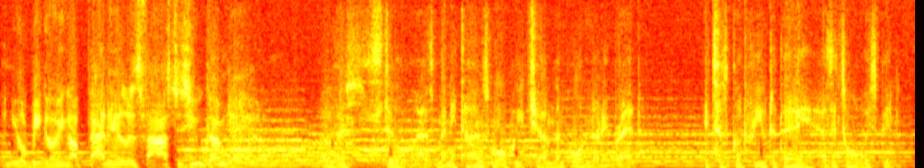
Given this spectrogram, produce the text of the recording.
and you'll be going up that hill as fast as you come down. Well, this still has many times more wheat germ than ordinary bread. It's as good for you today as it's always been.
